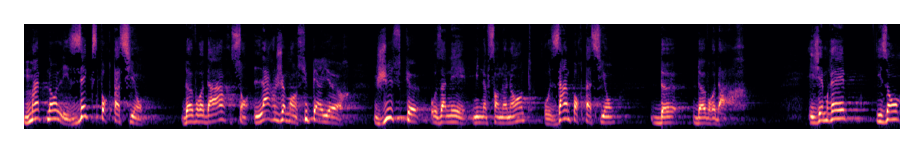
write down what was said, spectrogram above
Maintenant, les exportations d'œuvres d'art sont largement supérieures jusqu'aux années 1990 aux importations d'œuvres d'art. Et j'aimerais, disons,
